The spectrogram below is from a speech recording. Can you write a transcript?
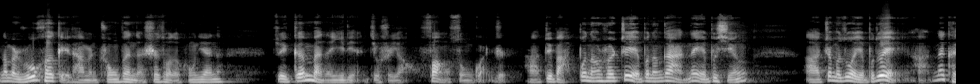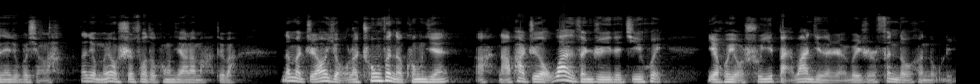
那么如何给他们充分的试错的空间呢？最根本的一点就是要放松管制啊，对吧？不能说这也不能干，那也不行。啊，这么做也不对啊，那肯定就不行了，那就没有试错的空间了嘛，对吧？那么只要有了充分的空间啊，哪怕只有万分之一的机会，也会有数以百万计的人为之奋斗和努力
